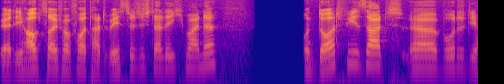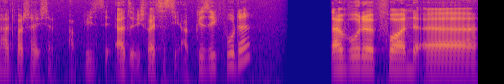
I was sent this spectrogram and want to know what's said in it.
Wer die Hauptstory verfolgt hat, weiß, welche Stelle ich meine. Und dort, wie gesagt, äh, wurde die Hand wahrscheinlich dann abgesägt. Also ich weiß, dass die abgesägt wurde. Dann wurde von äh,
